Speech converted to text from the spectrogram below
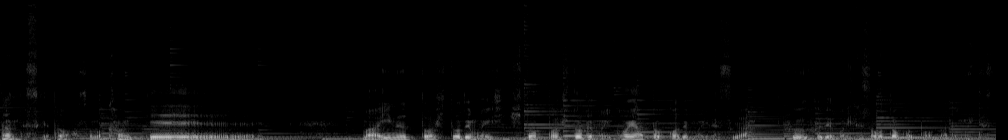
なんですけどその関係まあ犬と人でもいいし人と人でもいい親と子でもいいですが夫婦でもいいです。男と女でもいいです、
